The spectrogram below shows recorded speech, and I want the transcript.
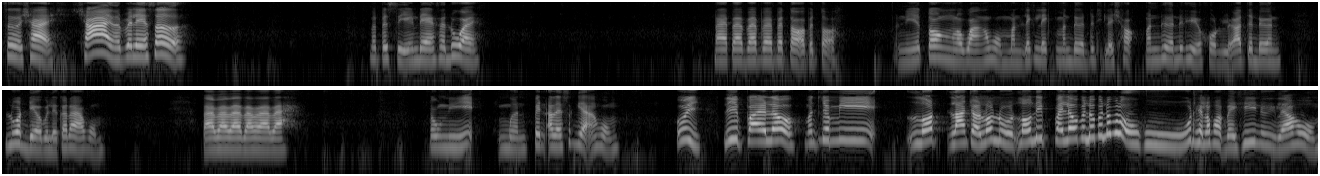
เซอร์ใช่ ใช่ มันเป็นเลเซอร์ มันเป็นสีแดงซะด้วย ไปไปไปไปไปต่อไปต่อ อันนี้ต้องระวังครับผม มันเล็ก ๆ มันเดินได้ทีละช่องมันเดินได้ทีละคนหรืออาจจะเดินรวดเดียวไปเลยก็ได้ผมไปไปไปไปไปไปตรงนี้เหมือนเป็นอะไรสักอย่างครับผม อุ้ย รีบไปเร็ว มันจะมีรถลานจอดรถหรูเรารีบไปเร็วไปเร็วไปเร็วไปเร็วโอ้โห เทเลพอร์ตไปที่หนึ่งอีกแล้วครับผม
